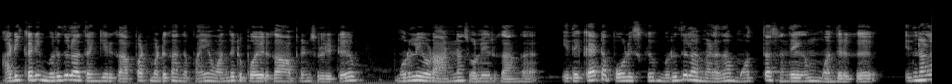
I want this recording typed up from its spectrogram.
அடிக்கடி மிருதுலா தங்கியிருக்க அப்பார்ட்மெண்ட்டுக்கு அந்த பையன் வந்துட்டு போயிருக்கான் அப்படின்னு சொல்லிட்டு முரளியோட அண்ணன் சொல்லியிருக்காங்க. இதை கேட்ட போலீஸ்க்கு மிருதுலா மேலதான் மொத்த சந்தேகமும் வந்திருக்கு. இதனால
